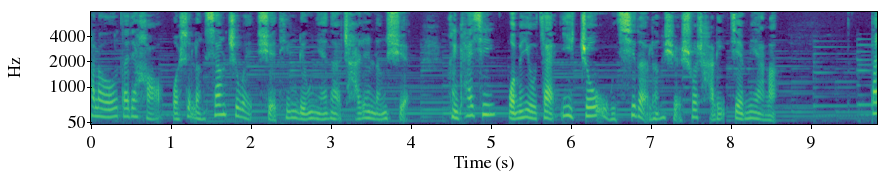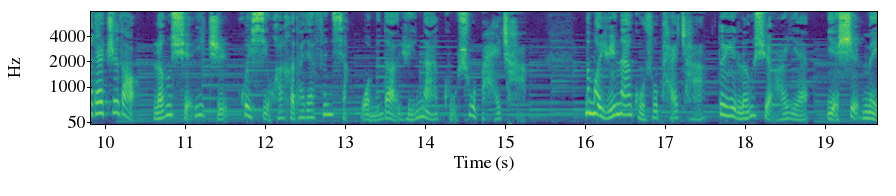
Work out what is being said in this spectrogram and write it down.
Hello，大家好，我是冷香之味雪听流年的茶人冷雪，很开心我们又在一周五期的冷雪说茶里见面了。大家知道，冷雪一直会喜欢和大家分享我们的云南古树白茶。那么，云南古树白茶对于冷雪而言，也是每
